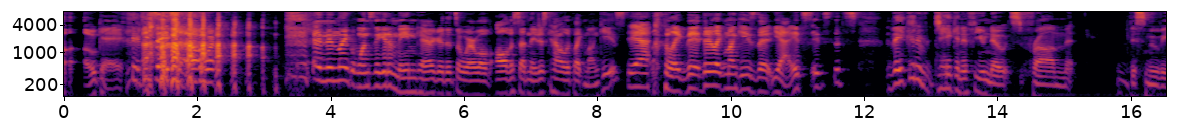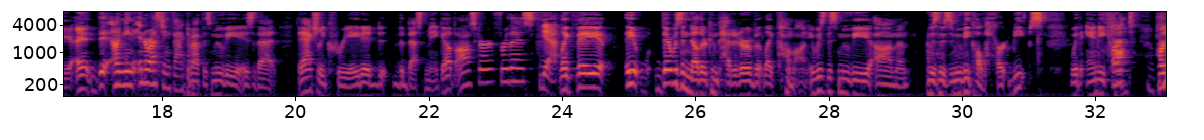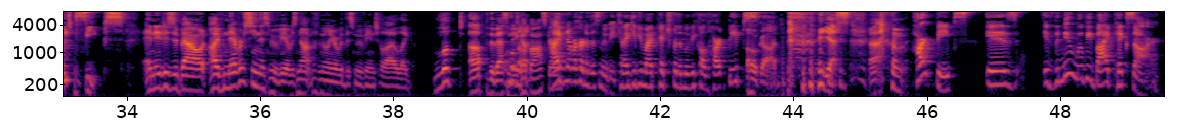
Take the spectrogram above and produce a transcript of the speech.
uh, okay. If you say so. and then like once they get a main character that's a werewolf, all of a sudden they just kind of look like monkeys. yeah. like they they're like monkeys that yeah, it's it's it's they could have taken a few notes from this movie. I, the, I mean, interesting fact about this movie is that they actually created the best makeup Oscar for this. Yeah. like they. It, there was another competitor, but like, come on! It was this movie. Um, it was this movie called Heart Beeps with Andy Heart Heart, Heart Beeps? And it is about. I've never seen this movie. I was not familiar with this movie until I like looked up the best Hold makeup on. Oscar. I've never heard of this movie. Can I give you my pitch for the movie called Heart Beeps? Oh God, yes. Um, Heart Beeps is is the new movie by Pixar.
